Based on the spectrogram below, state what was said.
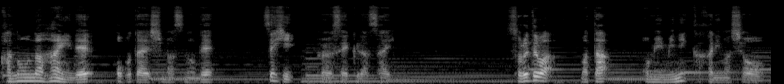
可能な範囲でお答えしますので、ぜひお寄せください。それではまたお耳にかかりましょう。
